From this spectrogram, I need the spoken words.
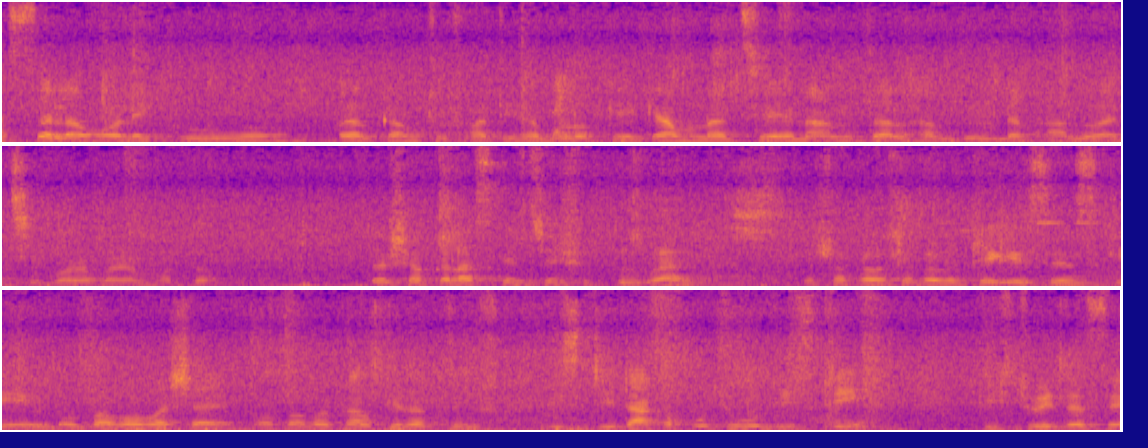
আসসালামু আলাইকুম ওয়েলকাম টু ফাতিহা ব্লকে কেমন আছেন? আমি তো আলহামদুলিল্লাহ ভালো আছি, বরাবরের মতো। তো সকাল, আজকে হচ্ছে শুক্রবার। তো সকাল সকাল উঠে গেছে আজকে, ওর বাবা বাসায়। ওর বাবা কালকে রাত্রে বৃষ্টি, ঢাকা প্রচুর বৃষ্টি। বৃষ্টি হইতেছে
